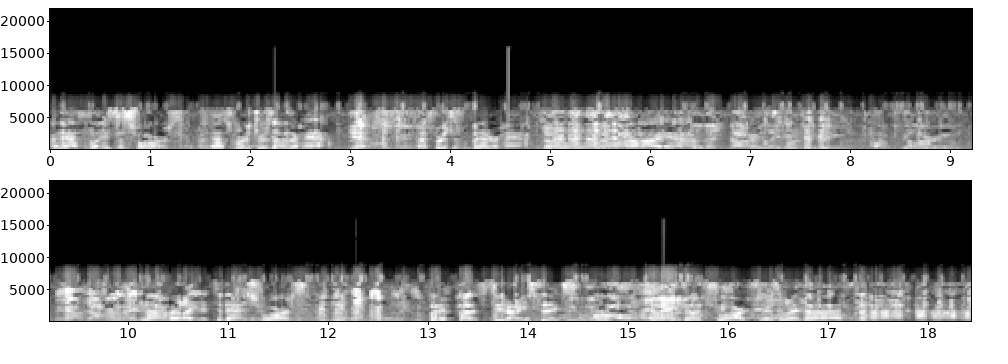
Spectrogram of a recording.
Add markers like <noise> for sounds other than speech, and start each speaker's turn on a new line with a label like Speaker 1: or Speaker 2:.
Speaker 1: And that's Lisa Schwarz. That's Richard's other half.
Speaker 2: Yes.
Speaker 1: That's Richard's better half.
Speaker 2: No.
Speaker 1: Oh, yeah.
Speaker 3: Not related to the auxiliary.
Speaker 4: No, not related.
Speaker 1: Not related to that Schwartz, but at Post 296,
Speaker 3: We're all related.
Speaker 1: the Schwartz is with us. <laughs>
